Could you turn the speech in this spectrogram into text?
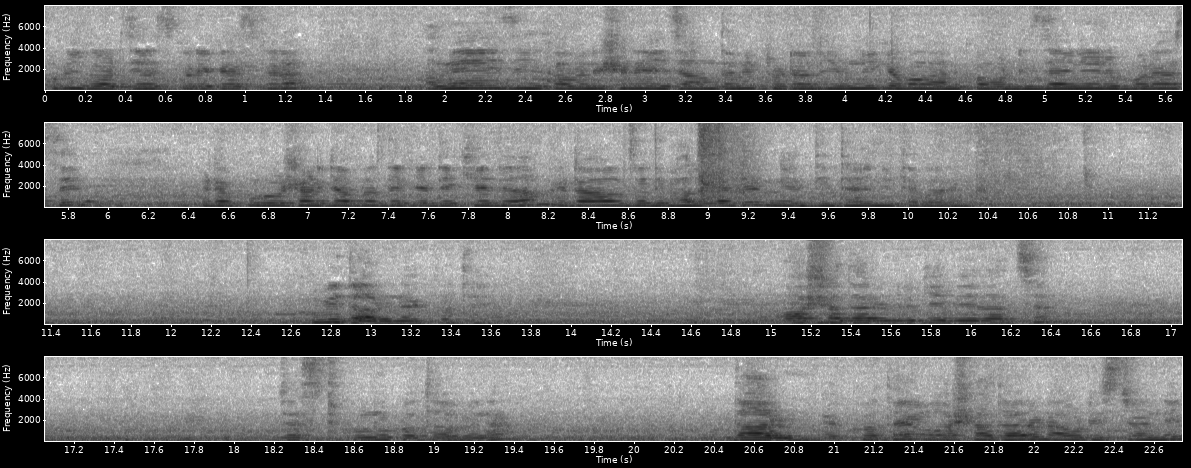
খুবই গর্জিয়াস করে কাজ করা। আমেজিং কম্বিনেশনে এই জামদানি টোটাল ইউনিক এবং আনকমন ডিজাইনের উপরে আছে। এটা পুরো শাড়িটা আপনাদেরকে দেখিয়ে দিলাম। এটাও যদি ভালো লাগে, নির্দ্বিধায় নিতে পারেন। খুবই দারুণ এক কথায় অসাধারণ লুকে পেয়ে যাচ্ছে জাস্ট কোনো কথা হবে না। দারুণ। এক কথায় অসাধারণ আউটস্ট্যান্ডিং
